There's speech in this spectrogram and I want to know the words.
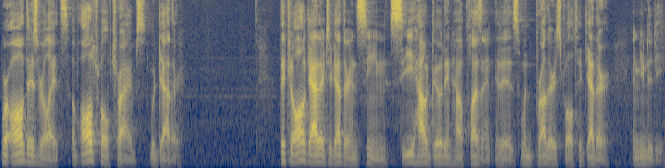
where all the Israelites of all 12 tribes would gather. They could all gather together and sing, See how good and how pleasant it is when brothers dwell together in unity.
